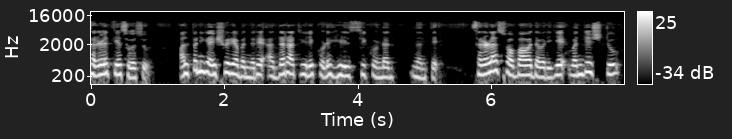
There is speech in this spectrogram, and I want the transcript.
ಸರಳತೆಯ ಸೊಗಸು. ಅಲ್ಪನಿಗೆ ಐಶ್ವರ್ಯ ಬಂದರೆ ಅರ್ಧರಾತ್ರಿಯಲ್ಲಿ ಕೊಡೆ ಹಿಡಿಸಿಕೊಂಡಂತೆ ಸರಳ ಸ್ವಭಾವದವರಿಗೆ ಒಂದಿಷ್ಟು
